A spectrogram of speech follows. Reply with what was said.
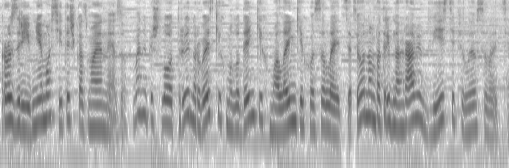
розрівнюємо сіточка з майонезу. У мене пішло три норвезьких молоденьких маленьких оселедця. Всього нам потрібно грамів 200 філе оселедця.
